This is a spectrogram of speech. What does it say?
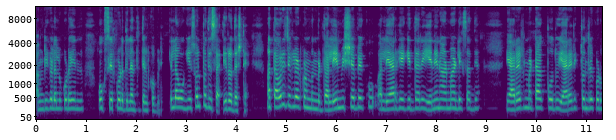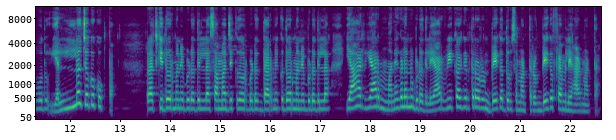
ಅಂಗಡಿಗಳಲ್ಲೂ ಕೂಡ ಏನು ಹೋಗಿ ಸೇರ್ಕೊಳ್ಳೋದಿಲ್ಲ ಅಂತ ತಿಳ್ಕೊಬಿಡಿ. ಎಲ್ಲ ಹೋಗಿ ಸ್ವಲ್ಪ ದಿವಸ ಇರೋದಷ್ಟೇ. ಮತ್ತು ಅವರೇ ಜಗಳ ಹಾಡ್ಕೊಂಡು ಬಂದುಬಿಡ್ತಾರೆ. ಅಲ್ಲಿ ಏನು ವಿಷಯ ಬೇಕು? ಅಲ್ಲಿ ಯಾರು ಹೇಗಿದ್ದಾರೆ? ಏನೇನು ಹಾಳು ಮಾಡ್ಲಿಕ್ಕೆ ಸಾಧ್ಯ? ಯಾರ್ಯಾರ ಮಟ್ಟ ಹಾಕ್ಬೋದು? ಯಾರ್ಯಾರಿಗೆ ತೊಂದರೆ ಕೊಡ್ಬೋದು? ಎಲ್ಲ ಜಗಕ್ಕೆ ಹೋಗ್ತಾ. ರಾಜಕೀಯದವ್ರ ಮನೆ ಬಿಡೋದಿಲ್ಲ, ಸಾಮಾಜಿಕದವ್ರು ಬಿಡೋದು ಧಾರ್ಮಿಕದವ್ರ ಮನೆ ಬಿಡೋದಿಲ್ಲ. ಯಾರು, ಯಾರ ಮನೆಗಳನ್ನು ಬಿಡೋದಿಲ್ಲ. ಯಾರು ವೀಕ್ ಆಗಿರ್ತಾರೋ ಅವ್ರನ್ನ ಬೇಗ ಧ್ವಂಸ ಮಾಡ್ತಾರೆ. ಬೇಗ ಫ್ಯಾಮಿಲಿ ಹಾಳು ಮಾಡ್ತಾರೆ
